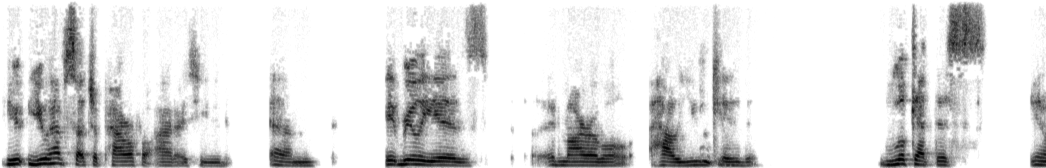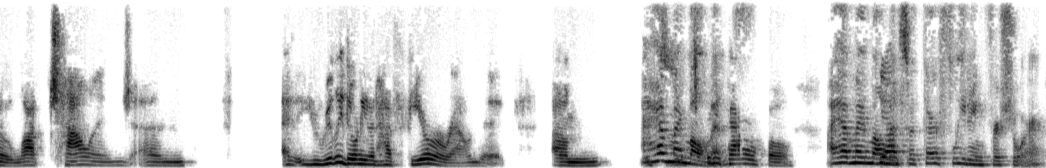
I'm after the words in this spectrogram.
You, you have such a powerful attitude. Um, it really is admirable how you could look at this you know, a lot challenge and, and you really don't even have fear around it. Um, I have my moments. Powerful. I have my moments, yes. but they're fleeting for sure.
